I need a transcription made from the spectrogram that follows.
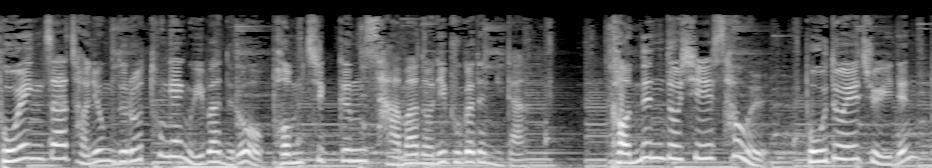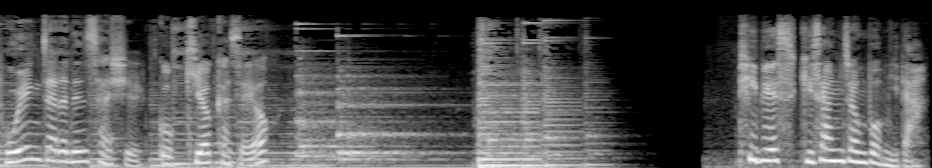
보행자 전용도로 통행 위반으로 범칙금 4만 원이 부과됩니다. 걷는 도시 서울, 보도의 주인은 보행자라는 사실 꼭 기억하세요. TBS 기상정보입니다.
